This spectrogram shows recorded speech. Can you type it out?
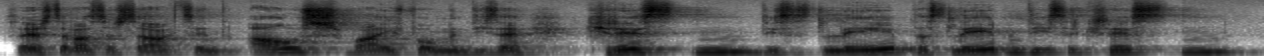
Das Erste, was er sagt, sind Ausschweifungen. Diese Christen, dieses Leben, das Leben dieser Christen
